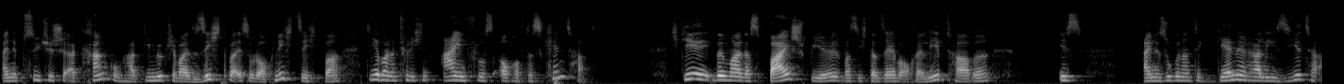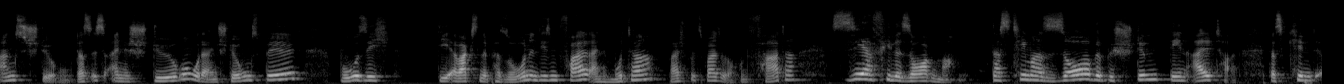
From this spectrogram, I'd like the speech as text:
eine psychische Erkrankung hat, die möglicherweise sichtbar ist oder auch nicht sichtbar, die aber natürlich einen Einfluss auch auf das Kind hat? Ich gebe mal das Beispiel, was ich dann selber auch erlebt habe, ist eine sogenannte generalisierte Angststörung. Das ist eine Störung oder ein Störungsbild, wo sich die erwachsene Person in diesem Fall, eine Mutter beispielsweise oder auch ein Vater, sehr viele Sorgen machen. Das Thema Sorge bestimmt den Alltag. Das Kind, äh,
